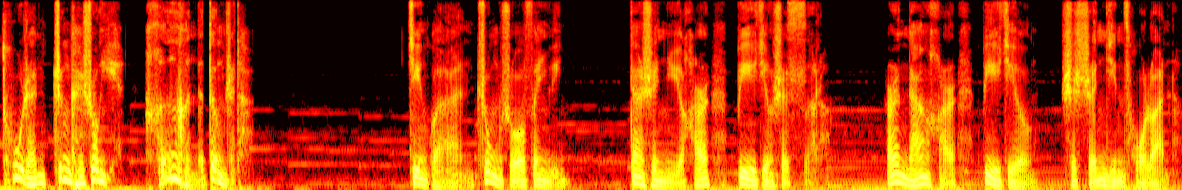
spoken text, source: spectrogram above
突然睁开双眼，狠狠地瞪着他。尽管众说纷纭，但是女孩毕竟是死了，而男孩毕竟是神经错乱了。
